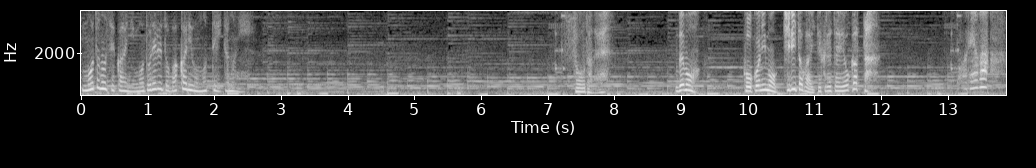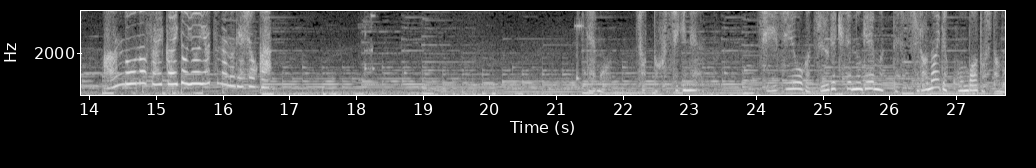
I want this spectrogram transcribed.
元の世界に戻れるとばかり思っていたのに。そうだね。でもここにもキリトがいてくれてよかった。これは感動の再会というやつなのでしょうか。でもちょっと不思議ね。GGO が銃撃戦のゲームって知らないでコンバートしたの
